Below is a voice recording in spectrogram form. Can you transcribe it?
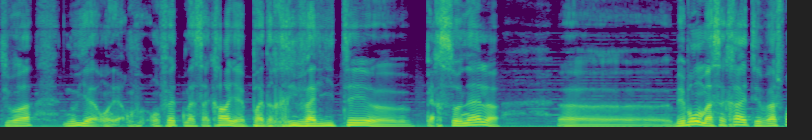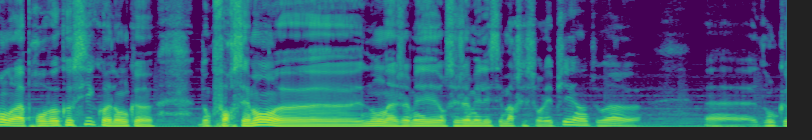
tu vois. Nous, y a, en fait, Massacra, il n'y avait pas de rivalité euh, personnelle. Euh, mais bon, Massacra était vachement dans la provoque aussi, quoi. Donc, donc forcément, nous, on n'a jamais, on s'est jamais laissé marcher sur les pieds, hein, tu vois. Donc,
